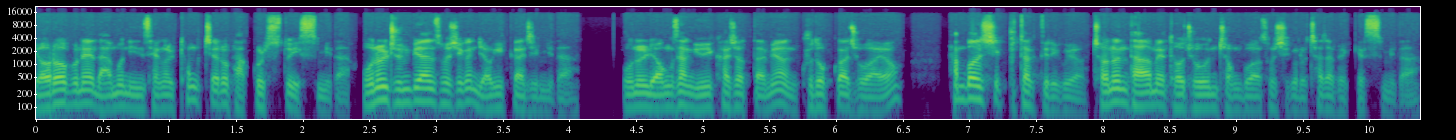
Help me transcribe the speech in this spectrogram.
여러분의 남은 인생을 통째로 바꿀 수도 있습니다. 오늘 준비한 소식은 여기까지입니다. 오늘 영상 유익하셨다면 구독과 좋아요 한 번씩 부탁드리고요. 저는 다음에 더 좋은 정보와 소식으로 찾아뵙겠습니다.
